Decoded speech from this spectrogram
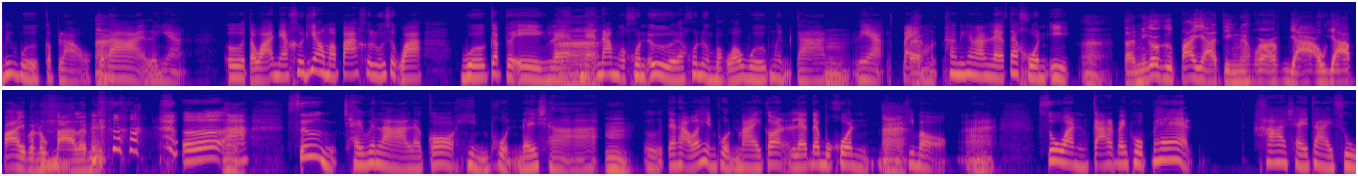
ไม่ work กับเราก็อะได้อะไรเงี้ยเออแต่ว่าอันเนี้ยคือที่เอามาป้าคือรู้สึกว่า work กับตัวเองและอ่าแนะนำกับคนอื่นแล้วคนอื่นบอกว่า work เหมือนกันอืมเนี่ย แต่แต่ ทั้งนี้ทั้งนั้นแล้วแต่คนอีก อ่าแต่อันนี้ก็คือป้ายยาจริงนะเพราะว่ายาเอายาป้ายบนลูกตาแล้วเนี่ย เอออะ อะ ซึ่งใช้เวลาแล้วก็เห็นผลได้ช้าอืมเออแต่ถามว่าเห็นผลไหมก็แล้วแต่บุคคลอย่างอ่าที่บอกอ่าอืมส่วนการไปพบแพทย์ ค่าใช้จ่ายสู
